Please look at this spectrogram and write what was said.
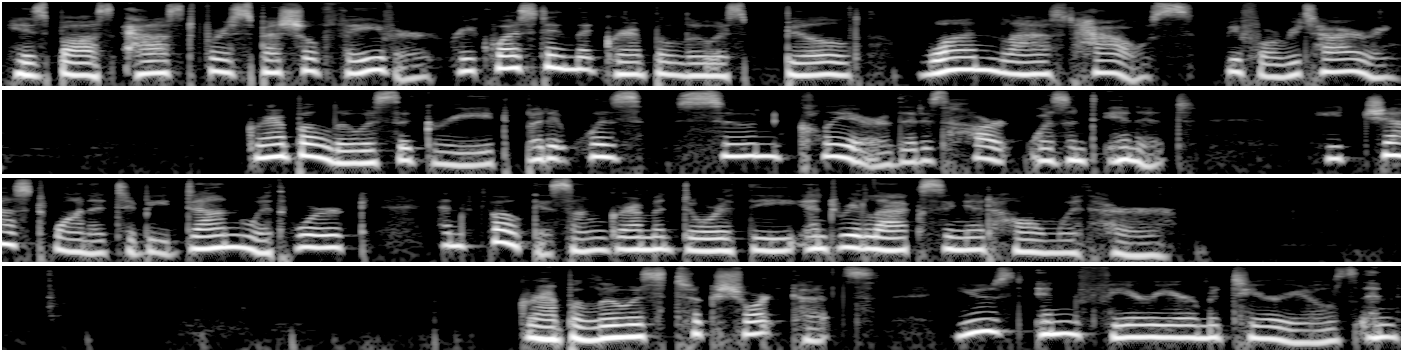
His boss asked for a special favor, requesting that Grandpa Lewis build one last house before retiring. Grandpa Lewis agreed, but it was soon clear that his heart wasn't in it. He just wanted to be done with work and focus on Grandma Dorothy and relaxing at home with her. Grandpa Lewis took shortcuts used inferior materials, and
